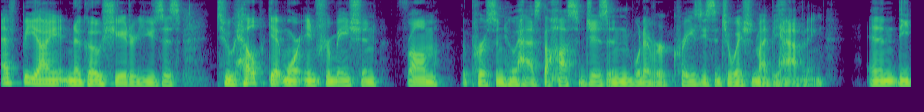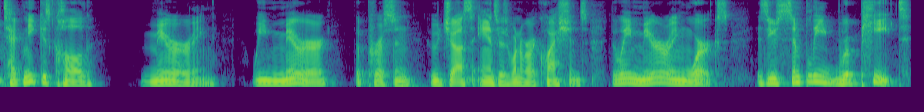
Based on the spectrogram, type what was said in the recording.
FBI negotiator uses to help get more information from the person who has the hostages in whatever crazy situation might be happening. And the technique is called mirroring. We mirror the person who just answers one of our questions. The way mirroring works is you simply repeat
